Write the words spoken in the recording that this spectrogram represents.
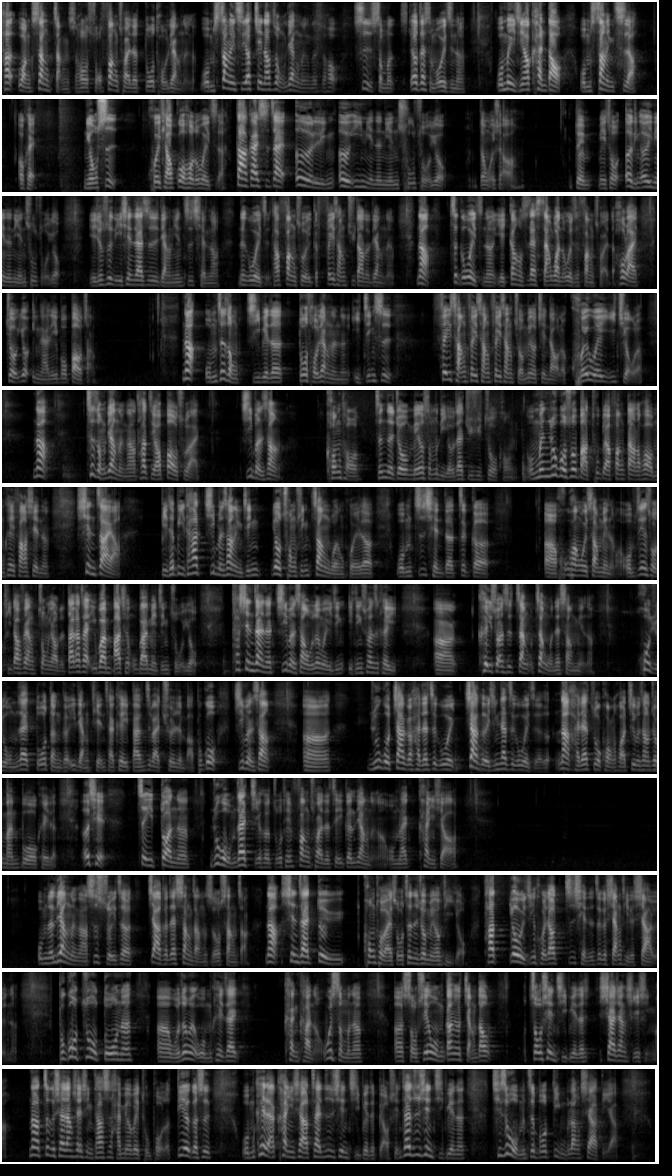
它往上涨的时候所放出来的多头量能，我们上一次要见到这种量能的时候是什么？要在什么位置呢？我们已经要看到我们上一次啊，OK，牛市回调过后的位置啊，大概是在二零二一年的年初左右。等我一下啊，对，没错，二零二一年的年初左右，也就是离现在是两年之前呢，那个位置它放出了一个非常巨大的量能。那这个位置呢，也刚好是在三万的位置放出来的，后来就又引来了一波暴涨。那我们这种级别的多头量能呢，已经是非常非常非常久没有见到了，睽违已久了。那这种量能啊，它只要爆出来，基本上空头真的就没有什么理由再继续做空。我们如果说把图表放大的话，我们可以发现呢，现在啊。比特币它基本上已经又重新站稳回了我们之前的这个呃互换位上面了嘛。我们之前所提到非常重要的，大概在一万八千五百美金左右。它现在呢，基本上我认为已经已经算是可以啊、可以算是站站稳在上面了。或许我们再多等个一两天才可以百分之百确认吧。不过基本上呃，如果价格还在这个位，价格已经在这个位置了，那还在做空的话，基本上就蛮不 OK 的，而且。这一段呢，如果我们再结合昨天放出来的这一根量能啊，我们来看一下啊，我们的量能啊是随着价格在上涨的时候上涨。那现在对于空头来说，真的就没有理由，它又已经回到之前的这个箱体的下缘了。不过做多呢，呃，我认为我们可以再看看哦，为什么呢？呃，首先我们刚刚有讲到周线级别的下降楔形嘛。那这个下降楔形它是还没有被突破的。第二个是，我们可以来看一下在日线级别的表现。在日线级别呢，其实我们这波第五浪下跌啊，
